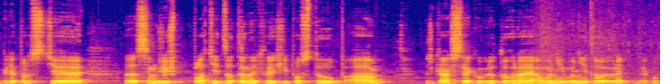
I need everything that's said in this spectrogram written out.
kde prostě eh, si můžeš platit za ten rychlejší postup a říkáš si, jako kdo to hraje a oni, oni to, jako,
